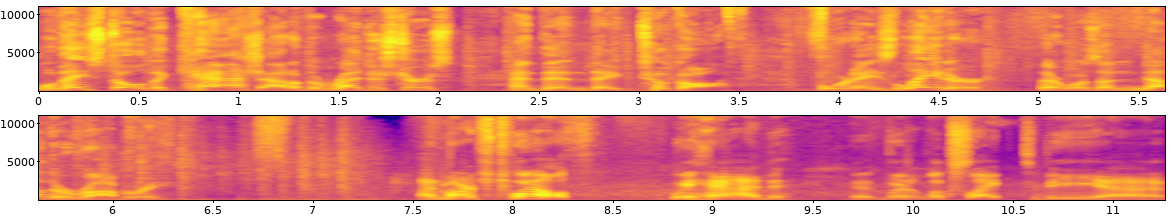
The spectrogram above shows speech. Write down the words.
Well, they stole the cash out of the registers and then they took off. Four days later, there was another robbery. On March 12th, we had what it looks like to be uh, uh,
